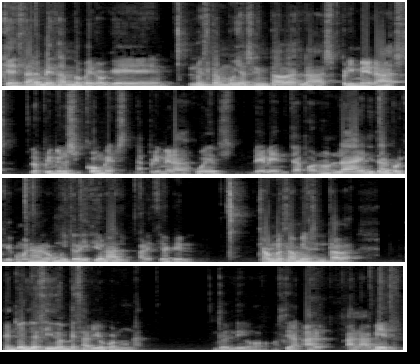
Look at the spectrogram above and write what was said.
que están empezando, pero que no están muy asentadas las primeras, los primeros e-commerce, las primeras webs de venta por online y tal, porque como era algo muy tradicional, parecía que, aún no estaba muy asentada. Entonces decido empezar yo con una. Entonces digo, hostia, a, la vez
